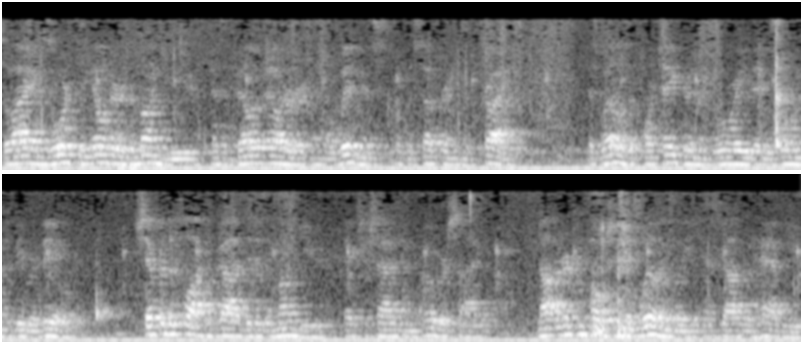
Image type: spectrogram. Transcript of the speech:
So I exhort the elders among you, as a fellow elder and a witness of the sufferings of Christ, as well as a partaker in the glory that is going to be revealed. Shepherd the flock of God that is among you, exercising oversight, not under compulsion, but willingly, as God would have you.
